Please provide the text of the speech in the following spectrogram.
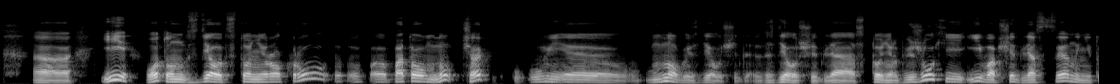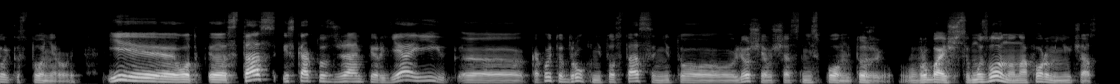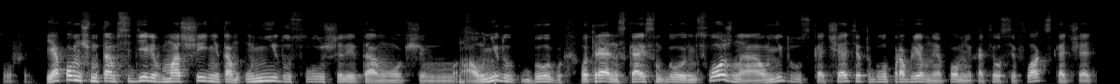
И вот он сделал Rock.ru, потом, ну, человек уме... много сделавший, сделавший для стонер движухи и вообще для сцены, не только стонеровой. И вот э, Стас из Кактус Джампер, я и э, какой-то друг, не то Стаса, не то Леша, я сейчас не вспомню, тоже врубающийся в музло, но на форуме не участвовавший. Я помню, что мы там сидели в машине, там Униду слушали, там, в общем, а Униду было, вот реально с Кайсом было несложно, а Униду скачать это было проблемно. Я помню, хотел себе флаг скачать,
